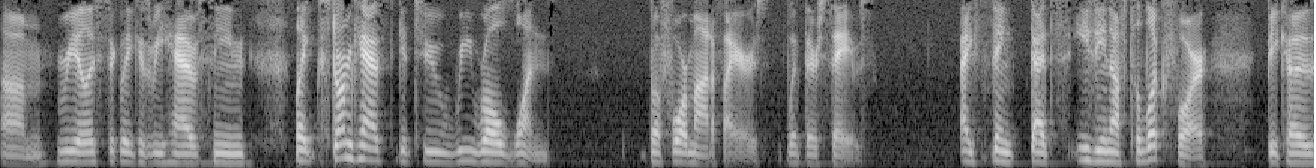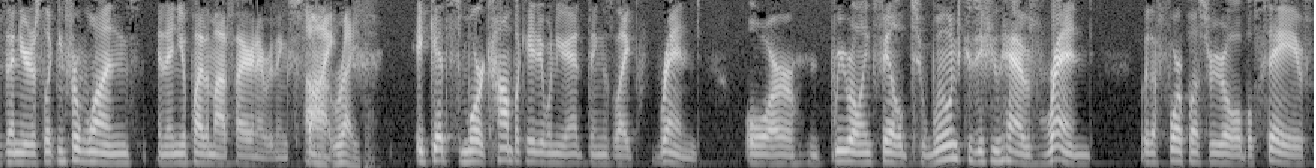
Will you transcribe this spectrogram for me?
um, realistically, because we have seen like Stormcast get to re-roll ones before modifiers with their saves. I think that's easy enough to look for because then you're just looking for ones and then you apply the modifier and everything's fine. uh, right? It gets more complicated when you add things like rend or rerolling failed to wound because if you have rend with a four plus rerollable save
